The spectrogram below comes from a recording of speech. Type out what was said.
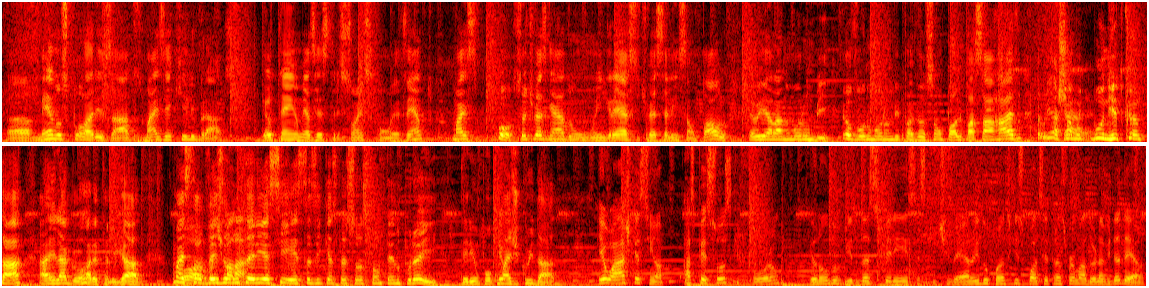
Uh, menos polarizados, mais equilibrados. Eu tenho minhas restrições com o evento, mas, pô, se eu tivesse ganhado um ingresso e tivesse ali em São Paulo, eu ia lá no Morumbi. Eu vou no Morumbi pra ver o São Paulo e passar a raiva, eu ia achar Cara. muito bonito cantar a Ilha Glória, tá ligado? Mas talvez eu, eu não teria esse êxtase que as pessoas estão tendo por aí. Teria um pouco eu, mais de cuidado. Eu acho que assim, ó, as pessoas que foram, eu não duvido das experiências que tiveram e do quanto que isso pode ser transformador na vida delas.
